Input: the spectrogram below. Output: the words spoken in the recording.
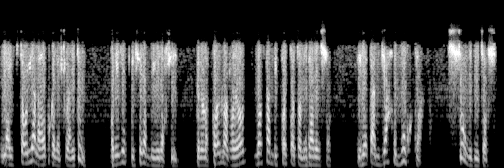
la historia a la época de la esclavitud. Pero ellos quisieran vivir así. Pero los pueblos alrededor no están dispuestos a tolerar eso. Y Netanyahu busca súbditos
